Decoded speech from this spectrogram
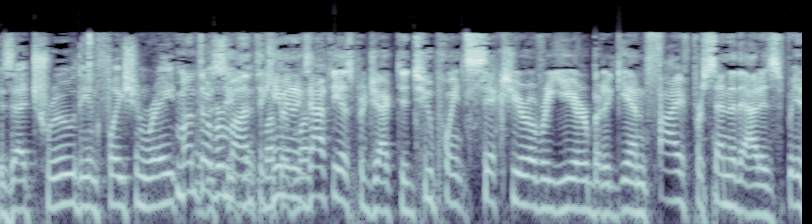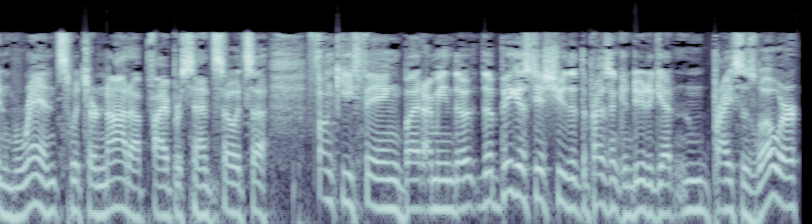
Is that true? The inflation rate month over month, it came in month? exactly as projected, 2.6 year over year. But again, 5% of that is in rents, which are not up 5%. So it's a funky thing. But I mean, the, the biggest issue that the president can do to get prices lower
